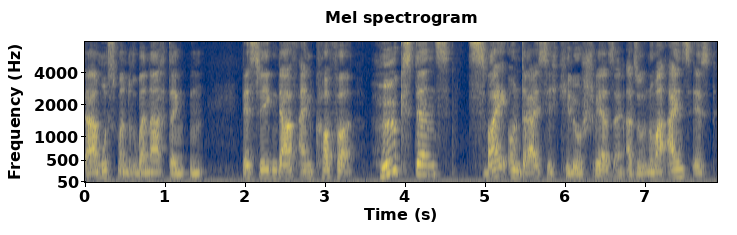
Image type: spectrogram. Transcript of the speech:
da muss man drüber nachdenken. Deswegen darf ein Koffer höchstens 32 Kilo schwer sein. Also Nummer 1 ist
